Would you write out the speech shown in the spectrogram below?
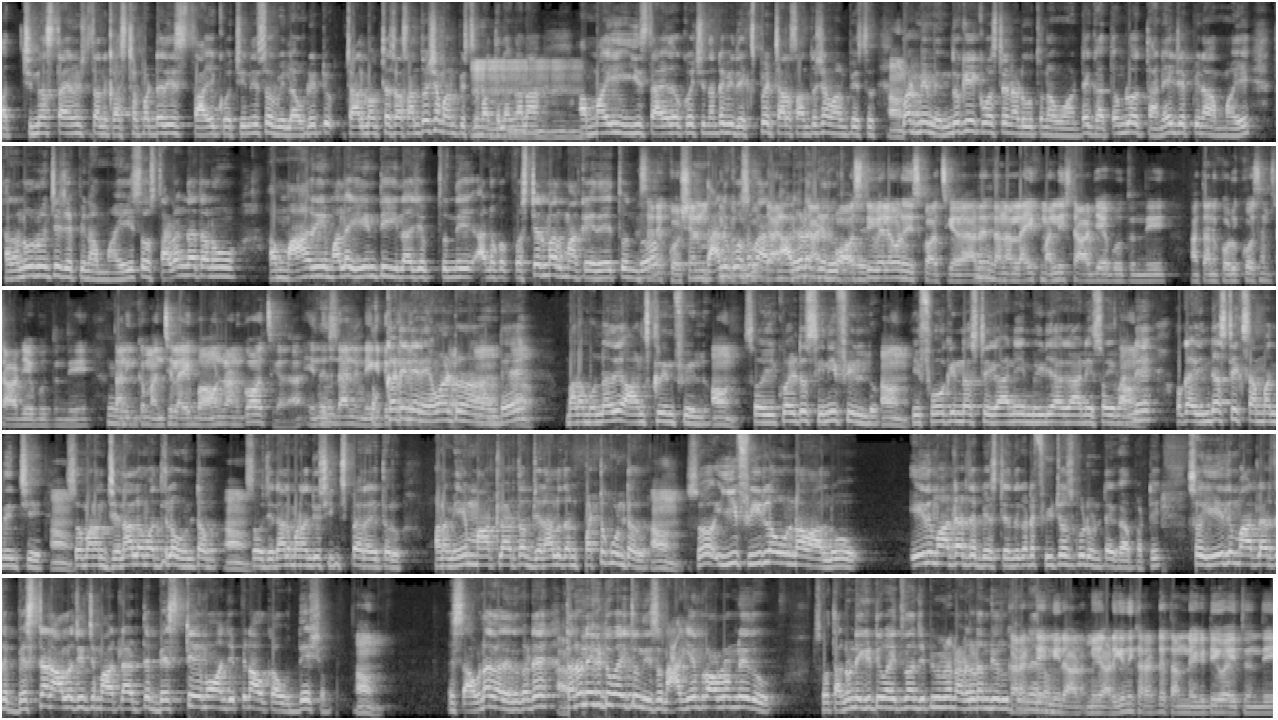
ఆ చిన్న స్థాయి నుంచి తను కష్టపడ్డది స్థాయికి వచ్చింది. సో వీ లవ్ ఇట్ చాలా మాకు చాలా సంతోషం అనిపిస్తుంది మా తెలంగాణ అమ్మాయి ఈ స్థాయిలోకి వచ్చిందంటే వీరు ఎక్స్పెక్ట్ చాలా సంతోషం అనిపిస్తుంది. బట్ మేము ఎందుకు ఈ క్వశ్చన్ అడుగుతున్నాము అంటే గతంలో తనే చెప్పిన అమ్మాయి తలనూరు నుంచే చెప్పిన అమ్మాయి. సో సడన్గా తను మారి మళ్ళీ ఏంటి ఇలా చెప్తుంది అని ఒక క్వశ్చన్ మార్క్ మాకు ఏదైతే ఉందో సరే క్వశ్చన్ దానికోసం అడగడం పాజిటివ్ వేలో కూడా తీసుకోవచ్చు కదా. తన లైఫ్ మళ్ళీ స్టార్ట్ చేయబోతుంది. తన కొడుకు కోసం స్టార్ట్ చేయబోతుంది. తను ఇంకా మంచి లైఫ్ బాగుంటుంది అనుకోవచ్చు కదా. ఎందుకు దాన్ని నెగిటివ్ నేను ఏమంటున్నానంటే మనం ఉన్నది on screen field so equal to cine field ఈ ఫోక్ ఇండస్ట్రీ కానీ మీడియా కానీ సో ఇవన్నీ ఒక ఇండస్ట్రీకి సంబంధించి. సో మనం జనాల మధ్యలో ఉంటాం. సో జనాలు మనం చూసి ఇన్స్పైర్ అవుతారు. మనం ఏం మాట్లాడతాం జనాలు దాన్ని పట్టుకుంటారు. సో ఈ ఫీల్డ్లో ఉన్న వాళ్ళు ఏది మాట్లాడితే బెస్ట్ ఎందుకంటే ఫ్యూచర్స్ కూడా ఉంటాయి కాబట్టి. సో ఏది మాట్లాడితే బెస్ట్ అని ఆలోచించి మాట్లాడితే బెస్ట్ ఏమో అని చెప్పి నా ఒక ఉద్దేశం. అవును. ఎస్ అవునా కదా? ఎందుకంటే తను నెగిటివ్ అవుతుంది. సో నాకేం ప్రాబ్లం లేదు. సో తను నెగిటివ్ అవుతుంది అని చెప్పి మిమ్మల్ని అడగడం జరుగుతుంది కరెక్టే మీరు మీరు అడిగింది కరెక్టే తను నెగిటివ్ అవుతుంది.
